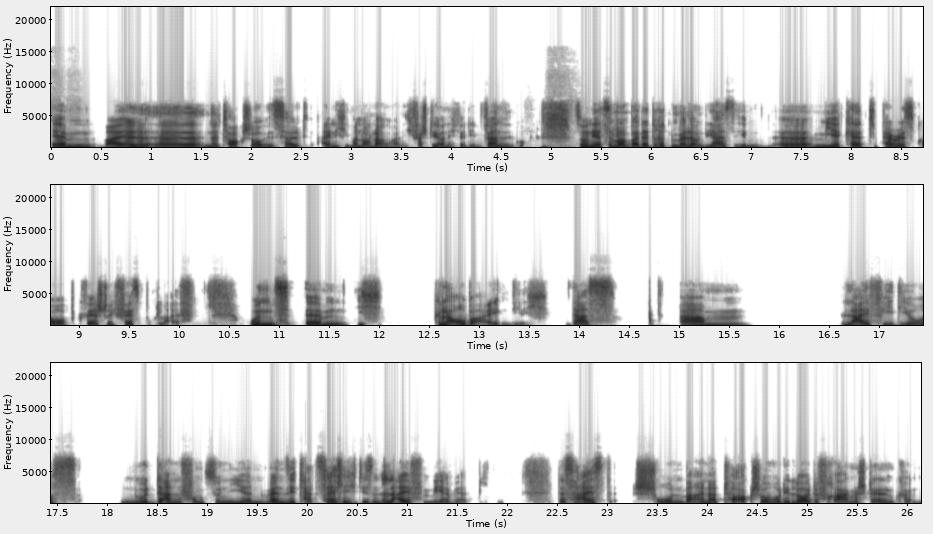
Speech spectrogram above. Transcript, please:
ähm, weil äh, eine Talkshow ist halt eigentlich immer noch langweilig. Ich verstehe auch nicht, wer die im Fernsehen guckt. So, und jetzt sind wir bei der dritten Welle und die heißt eben äh, Meerkat Periscope Querstrich Facebook Live. Und ähm, ich glaube eigentlich, dass ähm, Live-Videos nur dann funktionieren, wenn sie tatsächlich diesen Live-Mehrwert bieten. Das heißt, schon bei einer Talkshow, wo die Leute Fragen stellen können,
